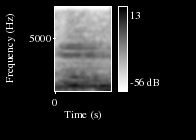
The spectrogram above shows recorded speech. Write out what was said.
Let's go.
